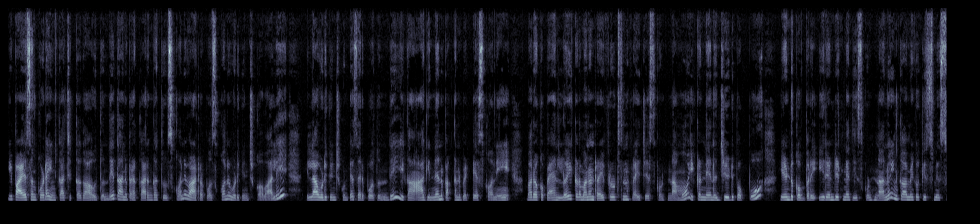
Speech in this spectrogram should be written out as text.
ఈ పాయసం కూడా ఇంకా చిక్కగా అవుతుంది. దాని ప్రకారంగా చూసుకొని వాటర్ పోసుకొని ఉడికించుకోవాలి. ఇలా ఉడికించుకుంటే సరిపోతుంది. ఇక ఆ గిన్నెను పక్కన పెట్టేసుకొని మరొక ప్యాన్లో ఇక్కడ మనం డ్రై ఫ్రూట్స్ని ఫ్రై చేసుకుంటున్నాము. ఇక్కడ నేను జీడిపప్పు ఎండు కొబ్బరి ఈ రెండింటినే తీసుకుంటున్నాను. ఇంకా మీకు కిస్మిస్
